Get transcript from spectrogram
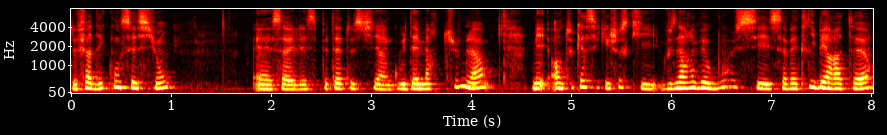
de faire des concessions. Et ça laisse peut-être aussi un goût d'amertume là. Mais en tout cas, c'est quelque chose qui, vous arrivez au bout, ça va être libérateur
